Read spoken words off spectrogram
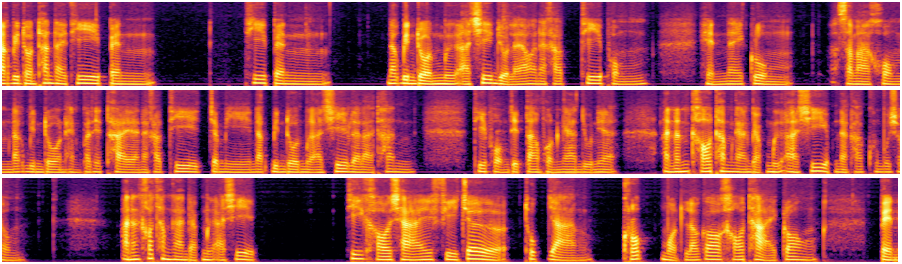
นักบินโดรนท่านใดที่เป็นที่เป็นนักบินโดรนมืออาชีพอยู่แล้วนะครับ ที่ผมเห็นในกลุ่มสมาคมนักบินโดรนแห่งประเทศไทยนะครับ ที่จะมีนักบินโดรนมืออาชีพหลาย ๆ ท่าน ที่ผมติดตามผลงานอยู่เนี่ย อันนั้นเขาทำงานแบบมืออาชีพนะครับ คุณผู้ชม อันนั้นเขาทำงานแบบมืออาชีพ ที่เขาใช้ฟีเจอร์ทุกอย่างครบหมด แล้วก็เขาถ่ายกล้องเป็น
